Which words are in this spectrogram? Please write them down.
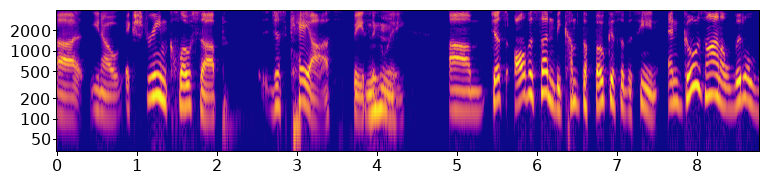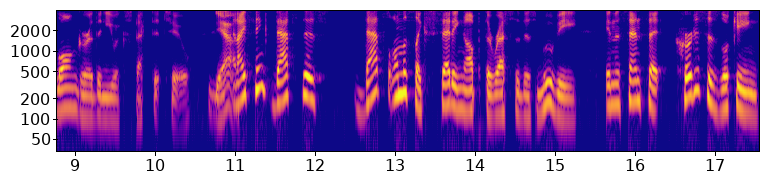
uh, you know, extreme close up, just chaos, basically. Um, just all of a sudden becomes the focus of the scene and goes on a little longer than you expect it to. Yeah. And I think that's this that's almost like setting up the rest of this movie in the sense that Curtis is looking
